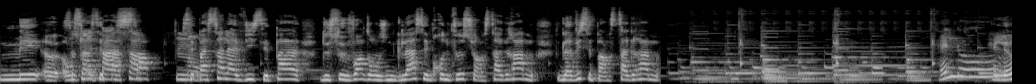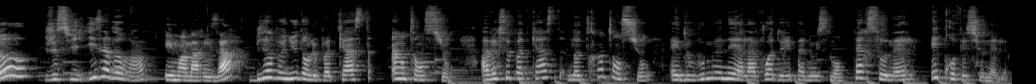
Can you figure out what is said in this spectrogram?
mais euh, en Ça soi, c'est pas pas, ça. ça. Non. C'est pas ça la vie. C'est pas de se voir dans une glace et prendre une photo sur Instagram. La vie, c'est pas Instagram. Hello Hello Je suis Isadora et moi Marisa. Bienvenue dans le podcast Intention. Avec ce podcast, notre intention est de vous mener à la voie de l'épanouissement personnel et professionnel.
